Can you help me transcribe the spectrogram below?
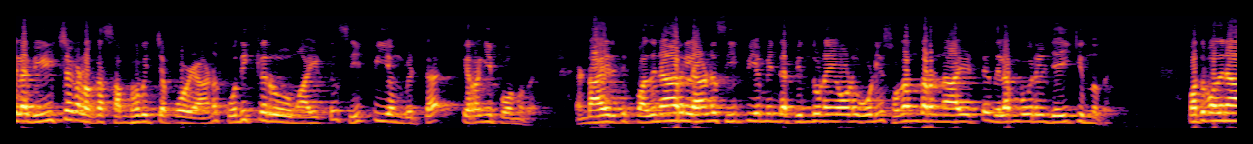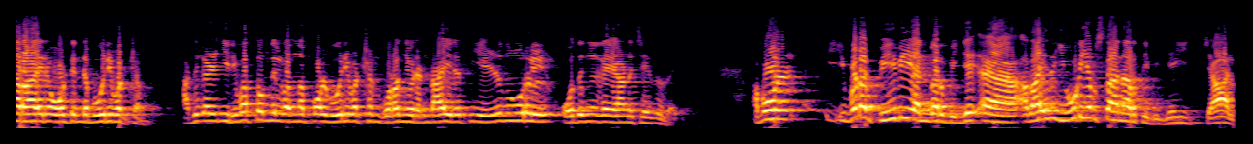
ചില വീഴ്ചകളൊക്കെ സംഭവിച്ചപ്പോഴാണ് കൊതിക്കെറിവുമായിട്ട് സി പി എം വിട്ട് ഇറങ്ങിപ്പോന്നത്. രണ്ടായിരത്തി പതിനാറിലാണ് സി പി എമ്മിന്റെ പിന്തുണയോടുകൂടി സ്വതന്ത്രനായിട്ട് നിലമ്പൂരിൽ ജയിക്കുന്നത്. പത്ത് പതിനാറായിരം വോട്ടിന്റെ ഭൂരിപക്ഷം. അത് കഴിഞ്ഞ് ഇരുപത്തൊന്നിൽ വന്നപ്പോൾ ഭൂരിപക്ഷം കുറഞ്ഞു. രണ്ടായിരത്തി എഴുന്നൂറിൽ ഒതുങ്ങുകയാണ് ചെയ്തത്. അപ്പോൾ ഇവിടെ പി വി അൻവർ വിജയ് അതായത് യു ഡി എഫ് സ്ഥാനാർത്ഥി വിജയിച്ചാൽ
